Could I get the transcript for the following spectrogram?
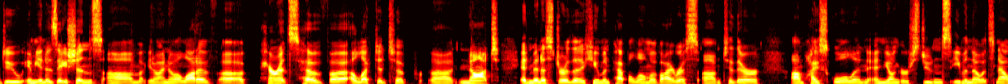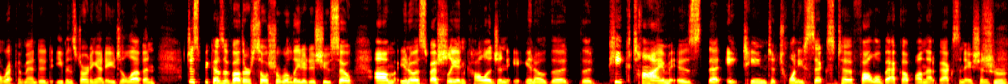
do immunizations. Um, you know, I know a lot of uh, parents have uh, elected to uh, not administer the human papillomavirus um, to their um, high school and, and younger students, even though it's now recommended, even starting at age 11, just because of other social related issues. So, um, you know, especially in college, and you know, the the peak time is that 18 to 26 to follow back up on that vaccination. Sure.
